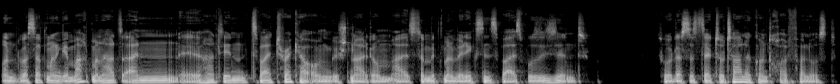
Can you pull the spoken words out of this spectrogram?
Und was hat man gemacht? Man hat einen, äh, hat den zwei Tracker umgeschnallt um den Hals, damit man wenigstens weiß, wo sie sind. So, das ist der totale Kontrollverlust.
